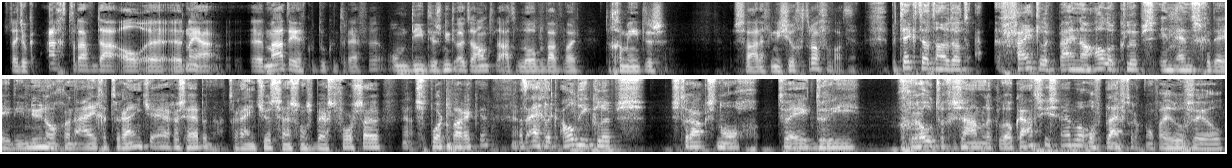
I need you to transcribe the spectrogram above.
Zodat je ook achteraf daar al uh, nou ja, uh, maatregelen toe kunt treffen. Om die dus niet uit de hand te laten lopen waarvoor de gemeentes zware financieel getroffen wordt. Betekent dat nou dat feitelijk bijna alle clubs in Enschede die nu nog een eigen terreintje ergens hebben, nou terreintjes zijn soms best forse sportparken, dat eigenlijk al die clubs straks nog twee, drie grote gezamenlijke locaties hebben? Of blijft er ook nog wel heel veel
